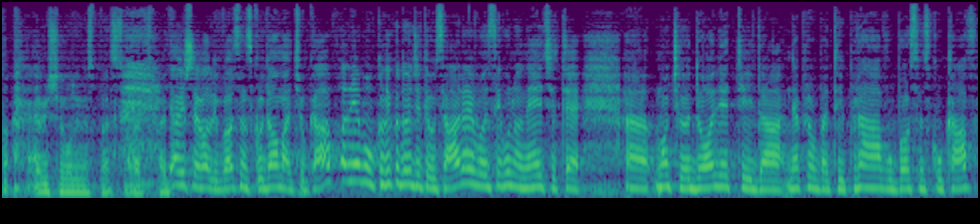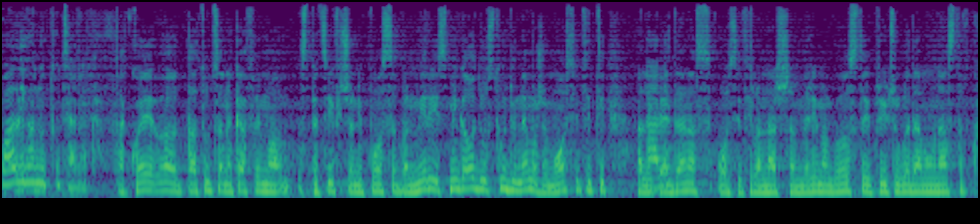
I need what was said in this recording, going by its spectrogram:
ja više volim espresso. Ajde, ajde. Ja više volim bosansku domaću kafu, ali evo, ukoliko dođete u Sarajevo, sigurno nećete uh, moći odoljeti da ne probate pravu bosansku kafu, ali i onu tucanu kafu. Tako je, ta tucana kafa ima specifičan i poseban miris. Mi ga ovdje u studiju ne možemo osjetiti, ali, ali... ga je danas osjetila naša Merima Gosta i priču gledamo u nastavku.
